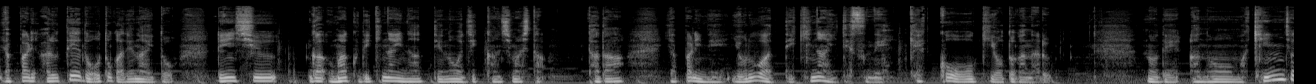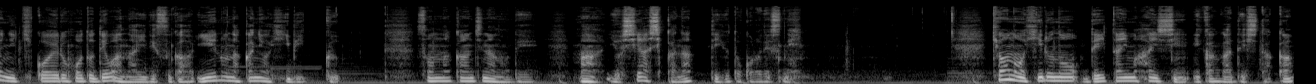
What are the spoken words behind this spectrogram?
やっぱりある程度音が出ないと練習がうまくできないなっていうのを実感しました。ただ、やっぱりね、夜はできないですね。結構大きい音が鳴る。ので、あの、まあ、近所に聞こえるほどではないですが、家の中には響く。そんな感じなので、まあ、良し悪しかなっていうところですね。今日のお昼のデイタイム配信いかがでしたか？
